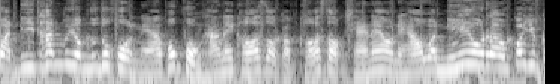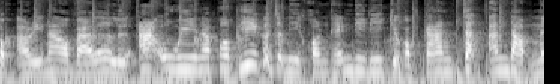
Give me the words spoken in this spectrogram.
วัสดีท่านผู้ชมทุกๆคนนะครับพบผมครั้งในคลอสอกกับคลอสอกแชนแนลนะฮะวันนี้เราก็อยู่กับ Arena of Valor หรือ ROV นะ เพราะพี่ก็จะมีคอนเทนต์ดีๆ เกี่ยวกับการจัดอันดับใน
